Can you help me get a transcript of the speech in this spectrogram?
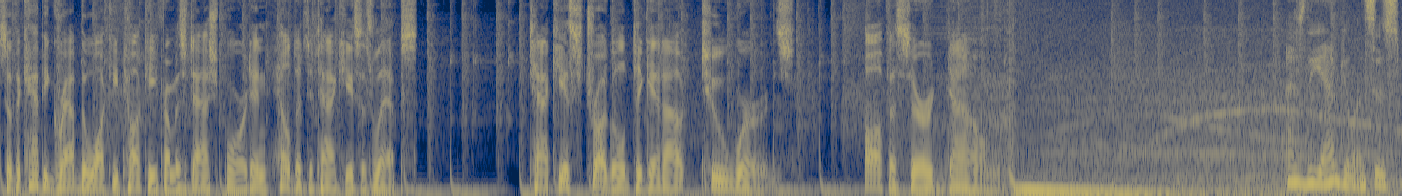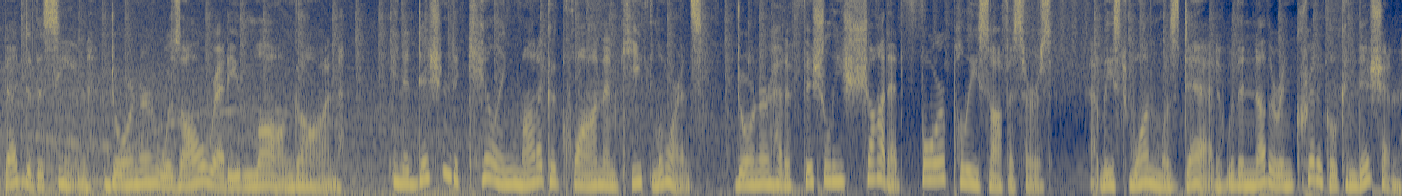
So the cabbie grabbed the walkie talkie from his dashboard and held it to Tachias' lips. Tachias struggled to get out two words Officer down. As the ambulances sped to the scene, Dorner was already long gone. In addition to killing Monica Quan and Keith Lawrence, Dorner had officially shot at four police officers. At least one was dead, with another in critical condition.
